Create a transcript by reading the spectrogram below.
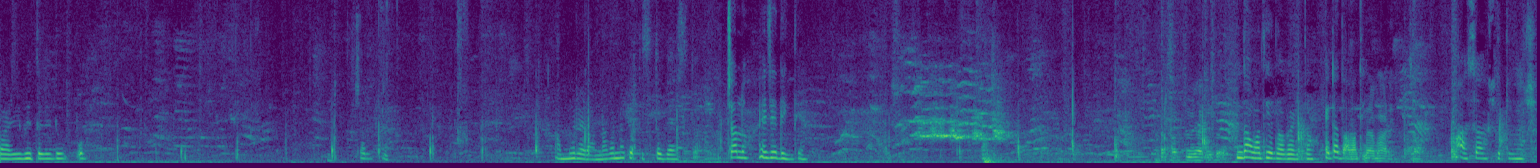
বাড়ির ভিতরে ঢুকবো। চলো। আম্মুরা রান্না বান্না করতেছি তো ব্যস্ত। চলো এই যে দিক দিয়ে। দাও। আমার দাও গাড়ি দাও। এটা দাও আমার থেকে না ভারী আসো আসো তুমি আসো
